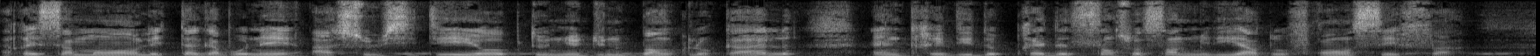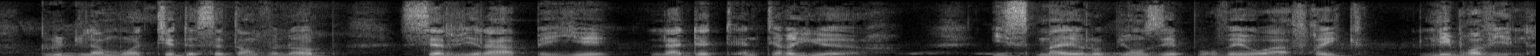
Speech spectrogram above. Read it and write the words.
Récemment, l'État gabonais a sollicité et obtenu d'une banque locale un crédit de près de 160 milliards de francs CFA. Plus de la moitié de cette enveloppe servira à payer la dette intérieure. Ismaël Obionzé pour VO Afrique, Libreville.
